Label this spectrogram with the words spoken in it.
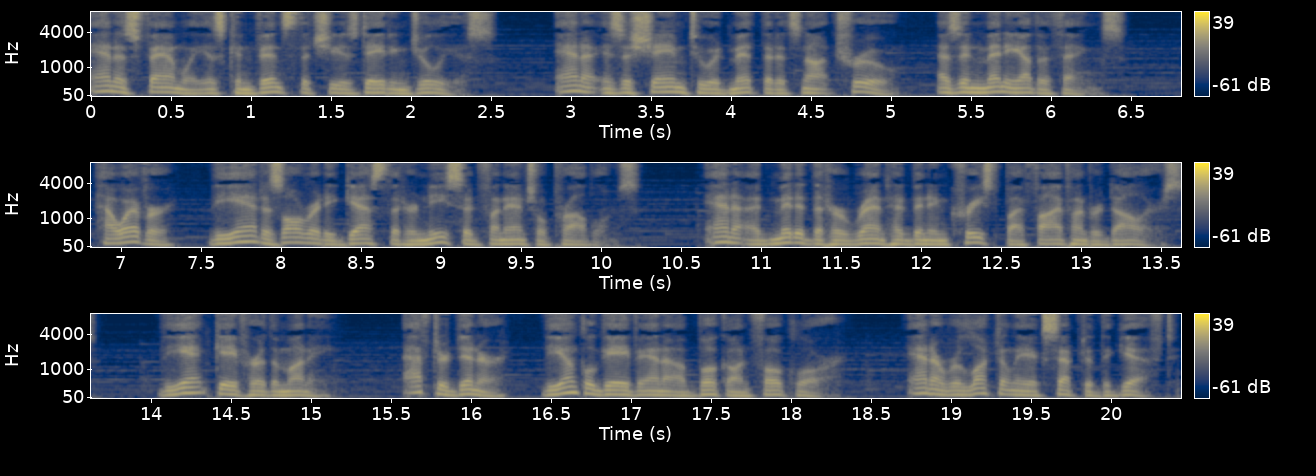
Anna's family is convinced that she is dating Julius. Anna is ashamed to admit that it's not true, as in many other things. However, the aunt has already guessed that her niece had financial problems. Anna admitted that her rent had been increased by $500. The aunt gave her the money. After dinner, the uncle gave Anna a book on folklore. Anna reluctantly accepted the gift.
